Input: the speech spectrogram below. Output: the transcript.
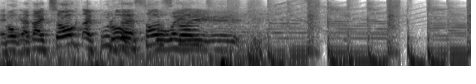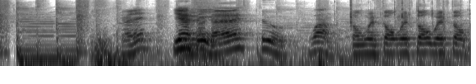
And, and I choked. I put Bro, the source bro, code. wait, wait, wait. Ready? Yes. Okay. Two, one. Don't whiff, don't whiff, don't whiff, don't.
